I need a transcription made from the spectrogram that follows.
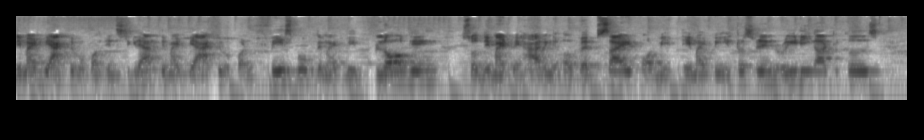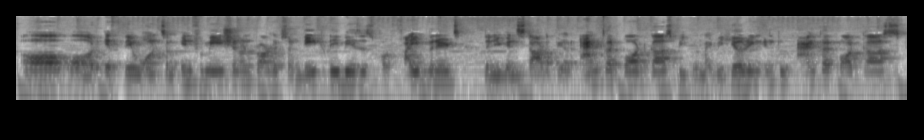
they might be active upon instagram they might be active upon facebook they might be blogging so they might be having a website or they might be interested in reading articles uh, or if they want some information on products on day-to-day basis for five minutes then you can start up your anchor podcast. People might be hearing into anchor podcasts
